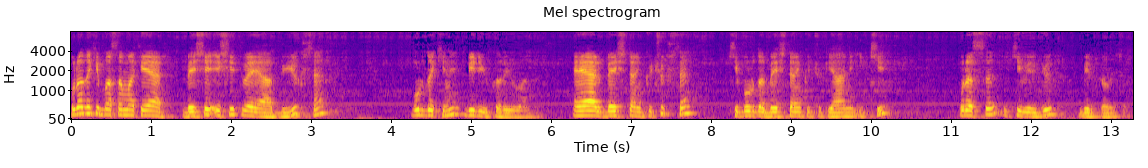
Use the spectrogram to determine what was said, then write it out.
Buradaki basamak eğer 5'e eşit veya büyükse buradakini bir yukarı yuvarlar. Eğer 5'ten küçükse ki burada 5'ten küçük yani 2 burası 2,1 kalacak.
